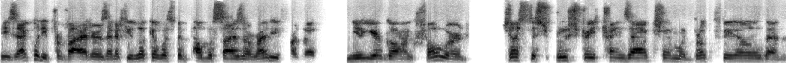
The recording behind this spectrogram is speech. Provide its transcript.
these equity providers. And if you look at what's been publicized already for the new year going forward, just the Spruce Street transaction with Brookfield and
